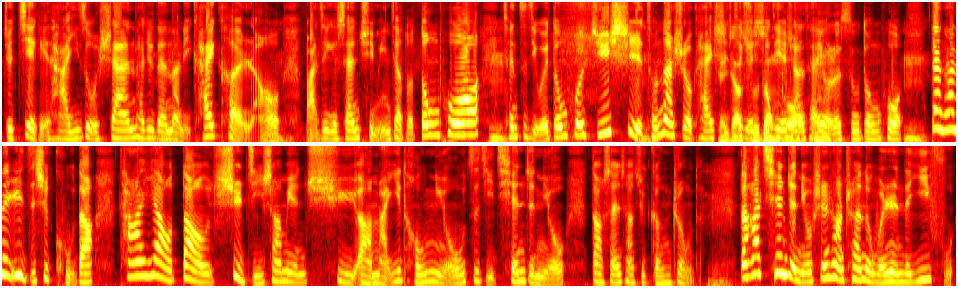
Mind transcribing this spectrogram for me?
就借给他一座山，他就在那里开垦，然后把这个山取名叫做东坡，称自己为东坡居士。从那时候开始，这个世界上才有了苏东坡。但他的日子是苦到他要到市集上面去啊，买一头牛，自己牵着牛到山上去耕种的。当他牵着牛，身上穿的文人的衣服，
